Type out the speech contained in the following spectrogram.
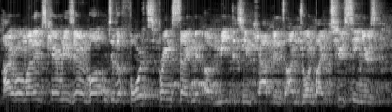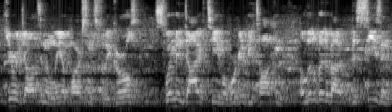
Hi, everyone. My name is Cameron Ezeir, and welcome to the fourth spring segment of Meet the Team Captains. I'm joined by two seniors, Kira Johnson and Leah Parsons, for the girls swim and dive team, and we're going to be talking a little bit about the season,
